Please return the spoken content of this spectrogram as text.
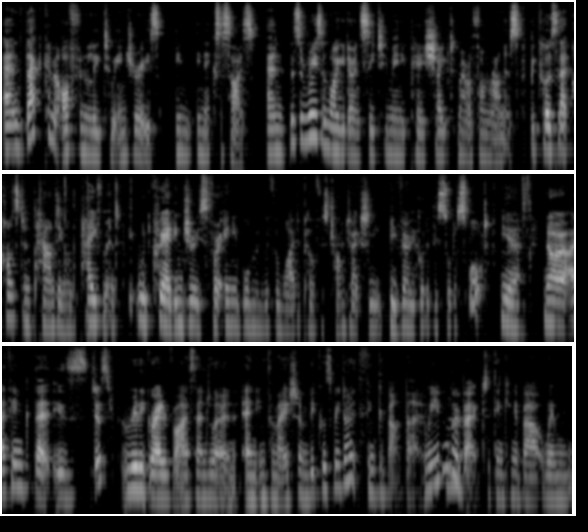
And that can often lead to injuries in, in exercise. And there's a reason why you don't see too many pear shaped marathon runners because that constant pounding on the pavement would create injuries for any woman with a wider pelvis trying to actually be very good at this sort of sport. Yeah, no, I think that is just really great advice, Angela, and, and information because we don't think about that. And we even mm. go back to thinking about when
